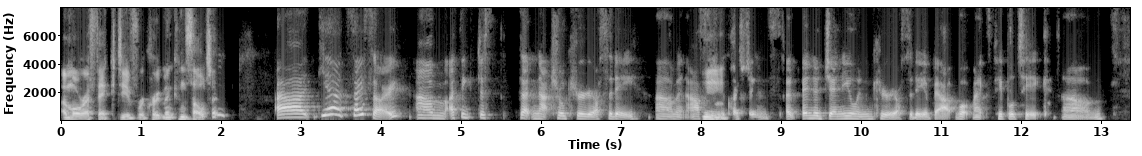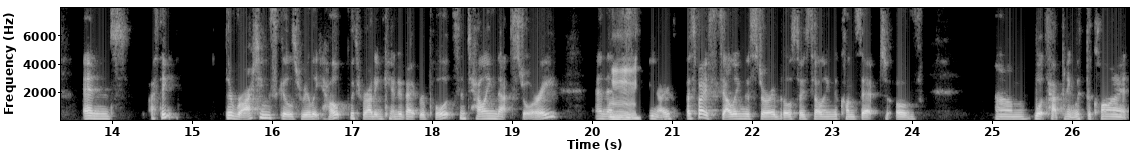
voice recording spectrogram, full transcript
a more effective recruitment consultant? Uh, yeah, I'd say so. Um, I think just that natural curiosity um, and asking mm. the questions and a genuine curiosity about what makes people tick. Um, and I think the writing skills really help with writing candidate reports and telling that story. And then, mm. you know, I suppose selling the story, but also selling the concept of um, what's happening with the client,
